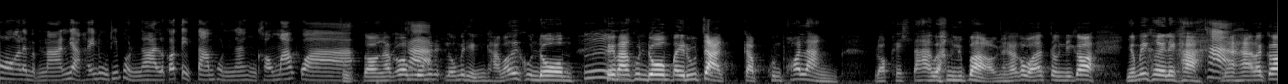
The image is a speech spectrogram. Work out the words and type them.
มองอะไรแบบนั้น อยากให้ดูที่ผลงานแล้วก็ติดตามผลงานของเขามากกว่า ถูกต้องครับก็ค่ะรวมไปรวมไปถึงถามว่าเอ้ยคุณโดม อืม เคยพาคุณโดมไปรู้จักกับคุณพ่อหลัง ล็อกเคสตาบ้างหรือเปล่านะครับเขาบอกว่าตรงนี้ก็ยังไม่เคยเลยค่ะค่ะนะฮะแล้วก็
